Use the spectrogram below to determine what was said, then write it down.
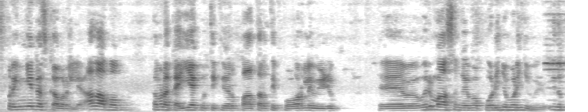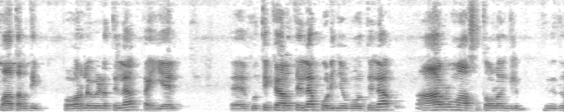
സ്പ്രിങ്ങിന്റെ സ്കവറില്ല അതാകുമ്പം നമ്മുടെ കയ്യെ കുത്തി കയറും പാത്രത്തിൽ പോറൽ വീഴും. ഒരു മാസം കഴിയുമ്പോൾ പൊടിഞ്ഞു പൊടിഞ്ഞു വീഴും. ഇത് പാത്രത്തിൽ പോറൽ വീഴത്തില്ല കയ്യേൽ കുത്തിക്കയറത്തില്ല പൊടിഞ്ഞു പോകത്തില്ല ആറ് മാസത്തോളമെങ്കിലും ഇത്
